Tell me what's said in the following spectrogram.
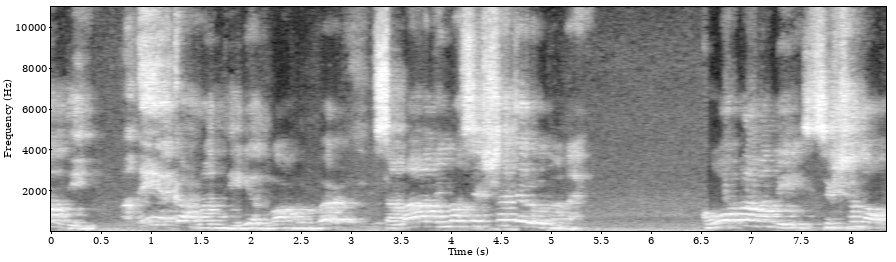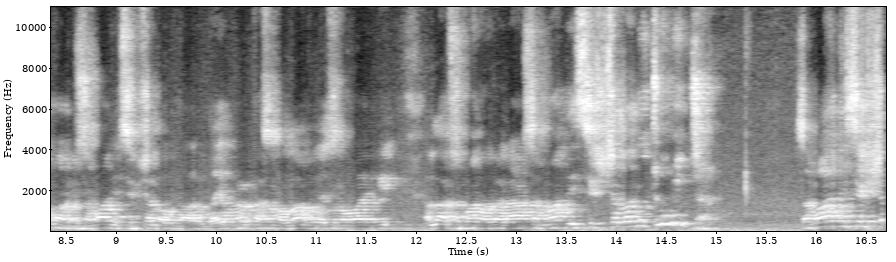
మంది అనేక మంది సమాధిలో శిక్ష జరుగుతున్నాయి. కోట్ల మంది శిక్షలో ఉన్నారు సమాధి శిక్షలో ఉన్నారు. దైవభక్త సల్లల్లాహు అలైహి వారికి అల్లా సుమారు సమాధి శిక్షలను చూపించారు. సమాధి శిక్ష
